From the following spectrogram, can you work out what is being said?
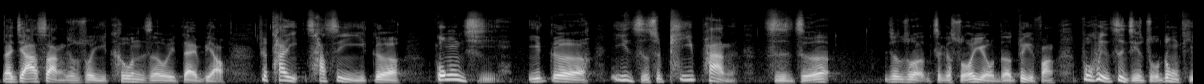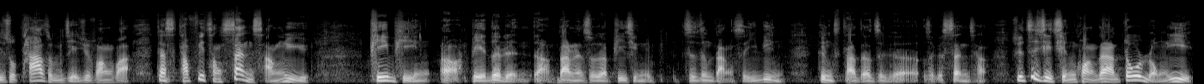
再加上就是说，以柯文哲为代表，就他他是一个攻击，一个一直是批判、指责，就是说这个所有的对方不会自己主动提出他什么解决方法，但是他非常擅长于批评啊别的人啊，当然说批评执政党是一定更是他的这个这个擅长，所以这些情况当然都容易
